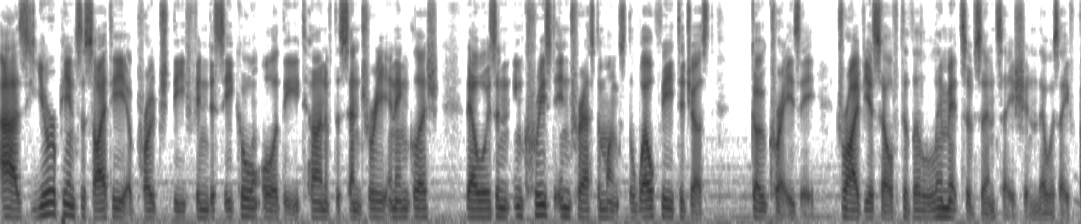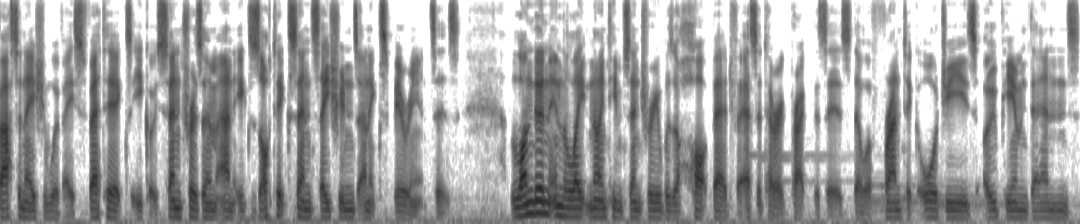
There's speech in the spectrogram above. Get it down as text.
as European society approached the fin de siècle, or the turn of the century in English, there was an increased interest amongst the wealthy to just go crazy, drive yourself to the limits of sensation. There was a fascination with aesthetics, egocentrism, and exotic sensations and experiences. London in the late 19th century was a hotbed for esoteric practices. There were frantic orgies, opium dens,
